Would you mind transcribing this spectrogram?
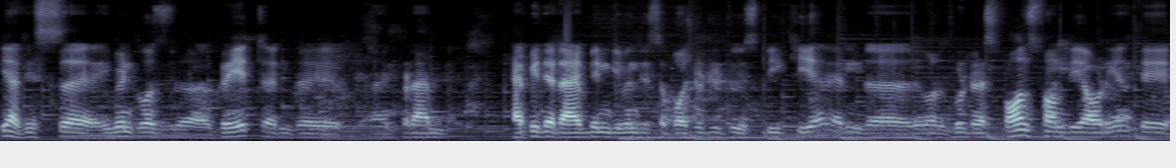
yeah, this uh, event was uh, great, and uh, but I'm happy that I have been given this opportunity to speak here, and there was good response from the audience. They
